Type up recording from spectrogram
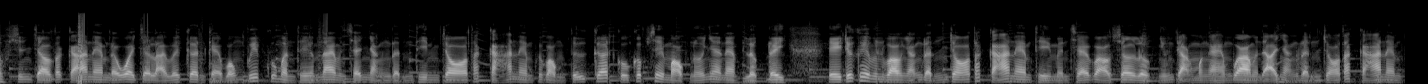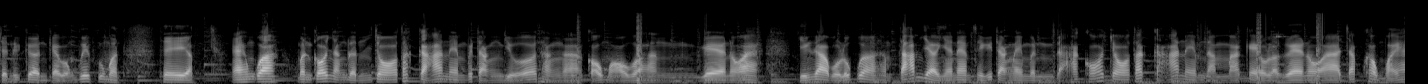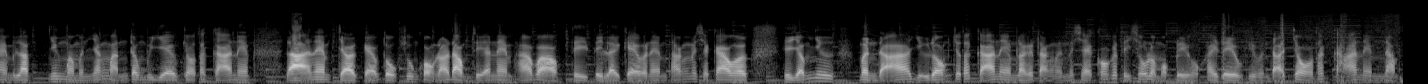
Hello, xin chào tất cả anh em đã quay trở lại với kênh kèo bóng VIP của mình thì hôm nay mình sẽ nhận định thêm cho tất cả anh em cái vòng tứ kết của cúp C1 nữa nha anh em, lượt đi. Thì trước khi mình vào nhận định cho tất cả anh em thì mình sẽ vào sơ lược những trận mà ngày hôm qua mình đã nhận định cho tất cả anh em trên cái kênh kèo bóng VIP của mình. Thì à, ngày hôm qua mình có nhận định cho tất cả anh em cái trận giữa thằng à, Cổ Mộ và thằng Genoa diễn ra vào lúc ờ, 8 giờ nha anh em. Thì cái trận này mình đã có cho tất cả anh em nằm mã kèo là Genoa chấp 0,25 nhưng mà mình nhấn mạnh trong video cho tất cả anh em là anh em chờ kèo tuột xuống còn đá đồng thì anh em hả vào. Thì tỷ lệ kèo anh em thắng nó sẽ cao hơn. Thì giống như mình đã dự đoán cho tất cả anh em là cái trận này nó sẽ có cái tỷ số là một điều hoặc hai điều thì mình đã cho tất cả anh em nằm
